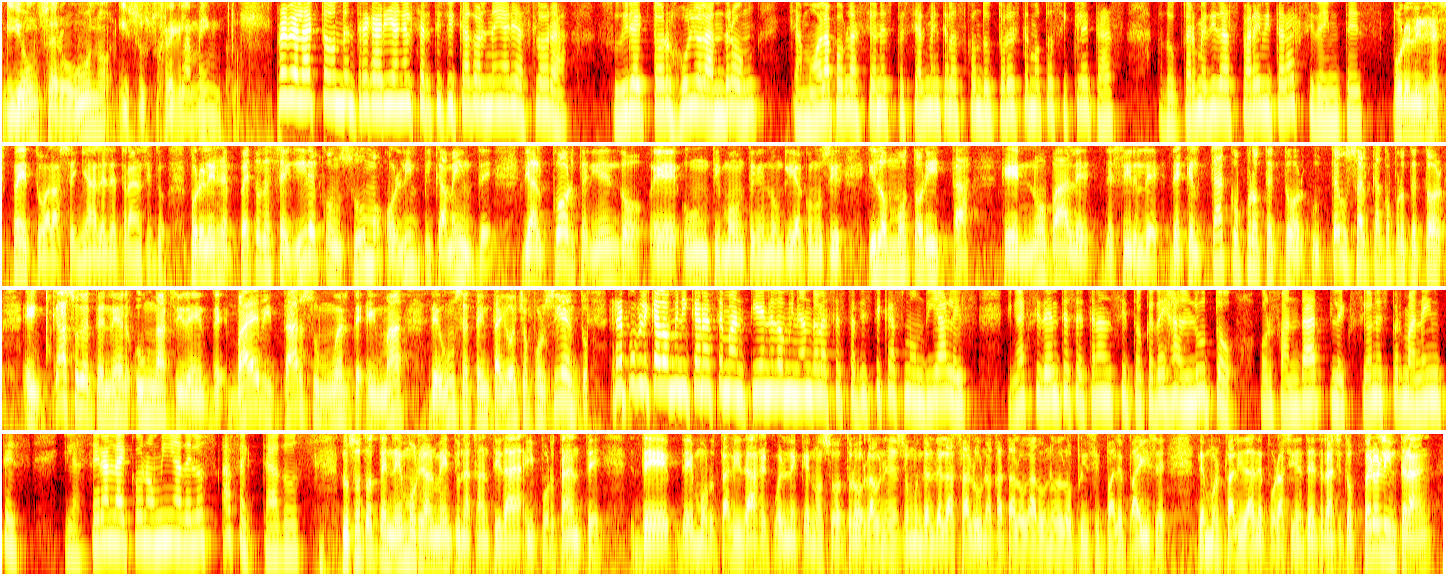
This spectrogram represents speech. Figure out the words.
01 y sus reglamentos. Previo al acto donde entregarían el certificado al Ney Arias Lora, su director Julio Landrón llamó a la población, especialmente a los conductores de motocicletas, a adoptar medidas para evitar accidentes. Por el irrespeto a las señales de tránsito, por el irrespeto de seguir el consumo olímpicamente de alcohol teniendo eh, un timón, teniendo un guía a conducir, y los motoristas que no vale decirle de que el casco protector, usted usa el casco protector en caso de tener un accidente, va a evitar su muerte en más de un 78%. República Dominicana se mantiene dominando las estadísticas mundiales en accidentes de tránsito que dejan luto, orfandad, lecciones permanentes y laceran la economía de los afectados. Nosotros tenemos realmente una cantidad importante de, de, mortalidad. Recuerden que nosotros, la Organización Mundial de la Salud, nos ha catalogado uno de los principales países de mortalidades por accidentes de tránsito, pero el Intran,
